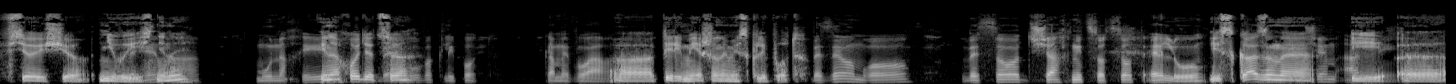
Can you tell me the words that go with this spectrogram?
все еще не выяснены и находятся а, перемешанными с клепот. И сказанное и э,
